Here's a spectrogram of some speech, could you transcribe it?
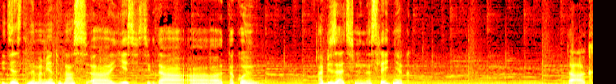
Единственный момент у нас э, есть всегда э, такой обязательный наследник, Так.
